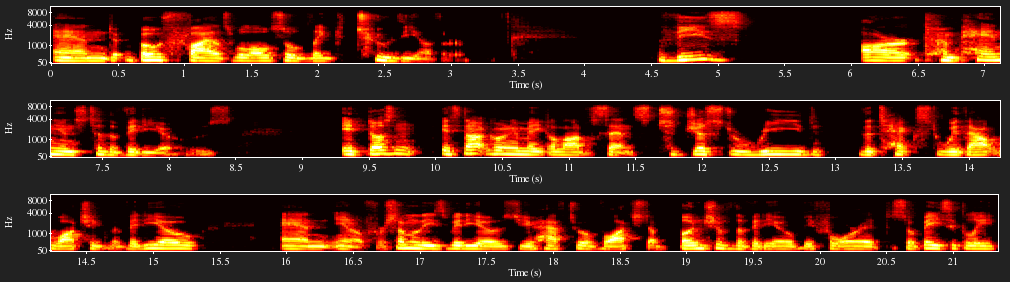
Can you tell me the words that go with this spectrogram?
and both files will also link to the other. These are companions to the videos. It doesn't, it's not going to make a lot of sense to just read the text without watching the video and you know for some of these videos you have to have watched a bunch of the video before it so basically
